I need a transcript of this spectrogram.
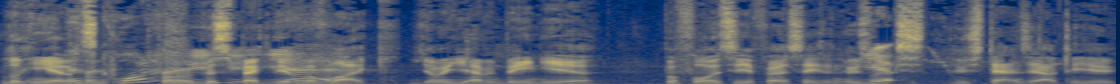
Looking at it There's from, quite a from a few, perspective of like, I mean, you haven't been here before. This is your first season. Who's Yep. like who stands out to you?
